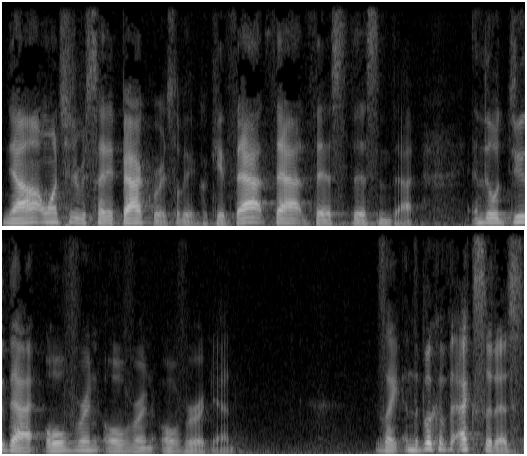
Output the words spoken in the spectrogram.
Now I want you to recite it backwards. They'll be like, okay, that, that, this, this, and that. And they'll do that over and over and over again. It's like in the book of Exodus,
